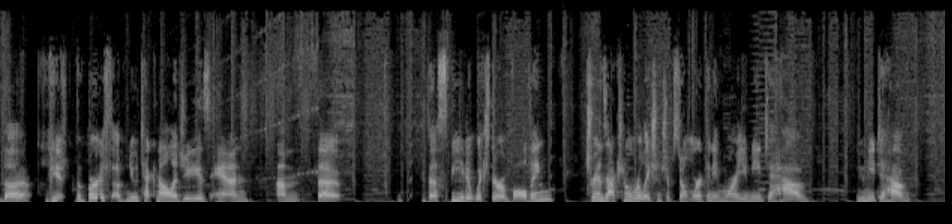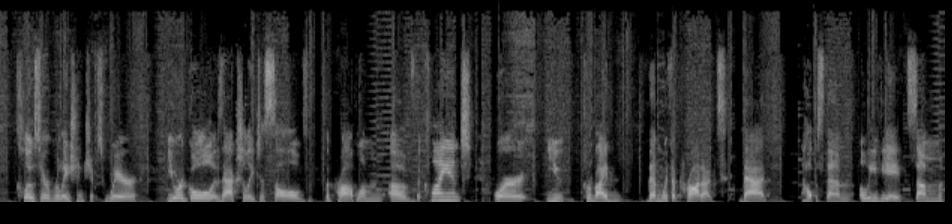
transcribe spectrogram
the the birth of new technologies and um, the the speed at which they're evolving transactional relationships don't work anymore. You need to have you need to have closer relationships where your goal is actually to solve the problem of the client or you provide them with a product that helps them alleviate some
